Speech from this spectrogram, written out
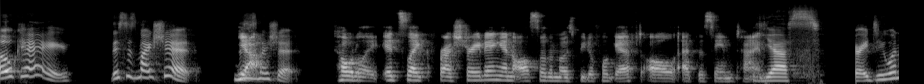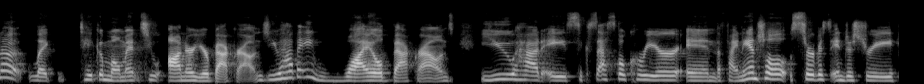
okay, this is my shit. This yeah. is my shit. Totally. It's like frustrating and also the most beautiful gift all at the same time. Yes. I do want to like take a moment to honor your background. You have a wild background. You had a successful career in the financial service industry.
